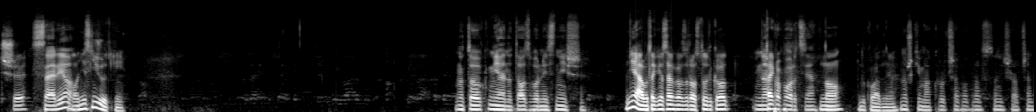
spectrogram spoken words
3 Serio? On jest niziutki. No to nie, no to Osborne jest niższy. Nie, albo takiego samego wzrostu, tylko Inna Tak. proporcja. no, dokładnie. Nóżki ma krótsze po prostu niż Roczyn.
